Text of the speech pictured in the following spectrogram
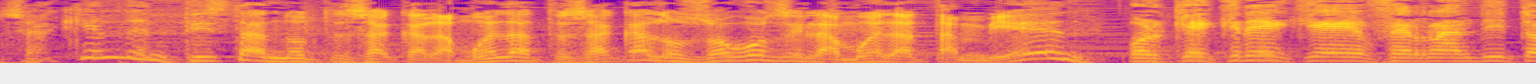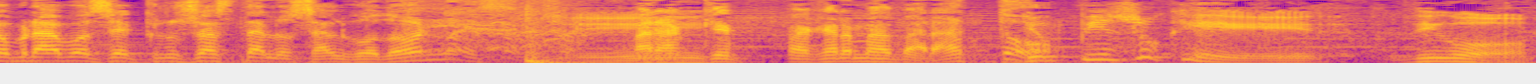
O sea, aquí el dentista no te saca la muela, te saca los ojos y la muela también. ¿Por qué cree que Fernandito Bravo se cruzó hasta los algodones? Sí. ¿Para que pagar más barato? Yo pienso que, digo,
